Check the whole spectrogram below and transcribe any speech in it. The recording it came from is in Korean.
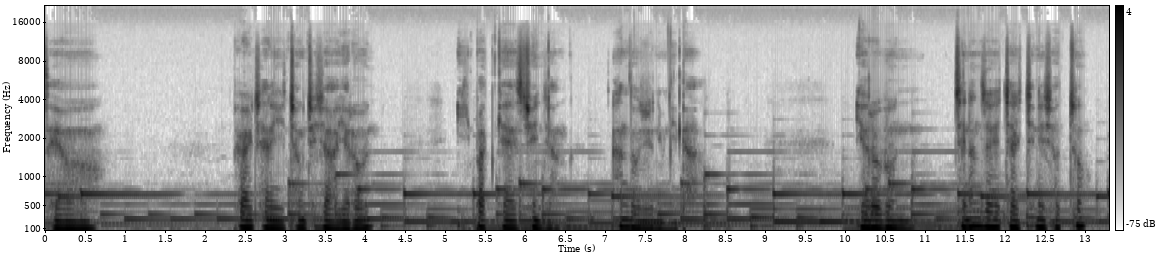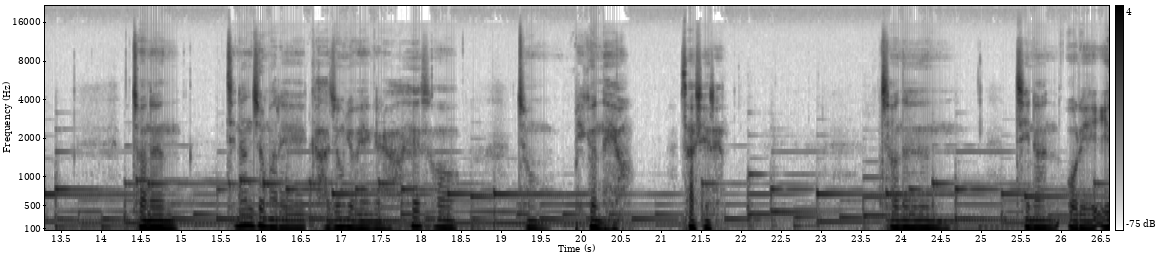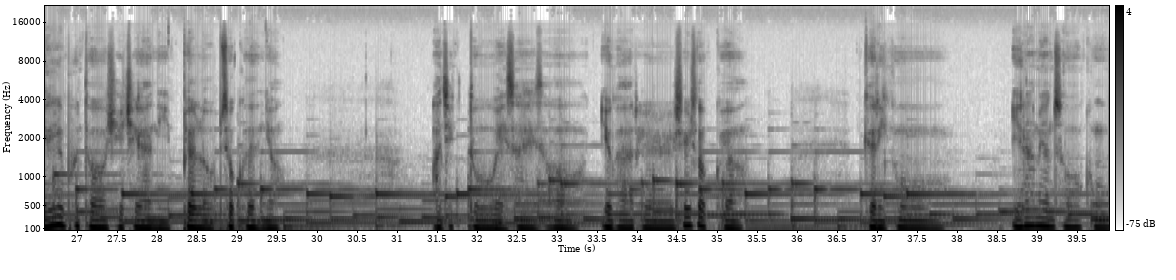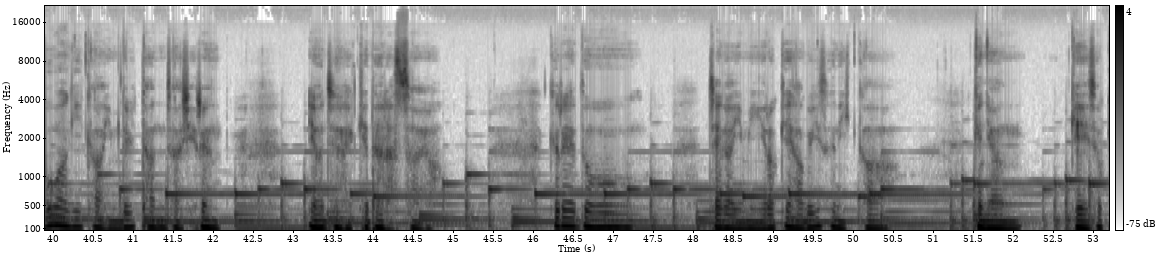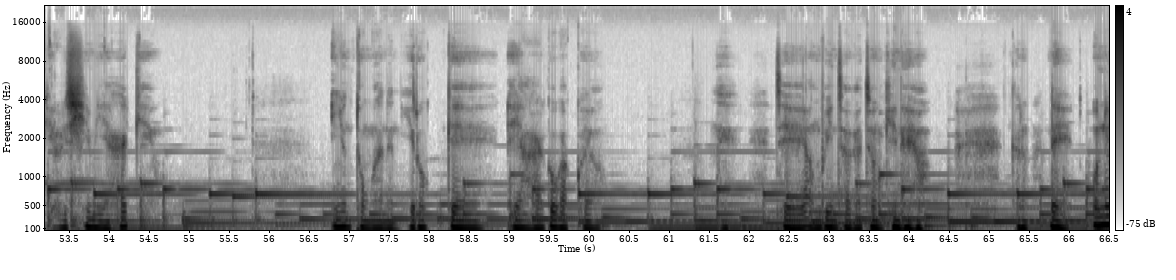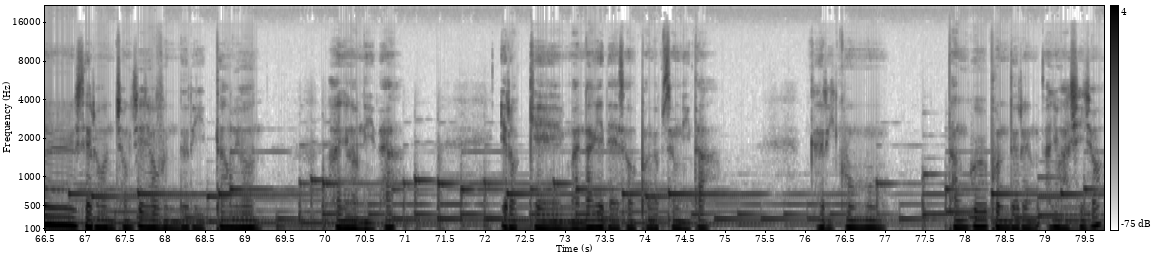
안녕하세요. 별자리 청취자 여러분, 이 팟캐스트 주인장 한도준입니다. 여러분, 지난주에 잘 지내셨죠? 저는 지난 주 말에 가족 여행을 해서 좀 피곤해요. 사실은. 저는 지난 올해 1일부터 쉴 시간이 별로 없었거든요. 아직도 회사에서 휴가를 쓸수 없고요. 그리고 일하면서 공부하기가 힘들다는 사실은 여전히 깨달았어요. 그래도 제가 이미 이렇게 하고 있으니까 그냥 계속 열심히 할게요. 2년 동안은 이렇게 해야 할 것 같고요. 네, 제 안부 인사가 좀 기네요. 그럼 네, 오늘 새로운 정치자분들이 있다면 환영합니다. 이렇게 만나게 돼서 반갑습니다. 그리고 단골 분들은 안녕하시죠?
